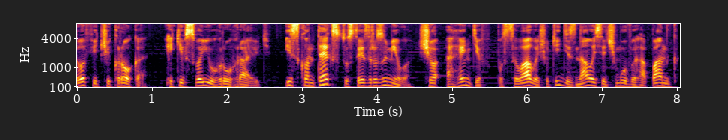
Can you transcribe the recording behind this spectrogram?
Дофі чи Крока, які в свою гру грають. Із контексту стає зрозуміло, що агентів посилали, щоб ті дізналися, чому Вегапанк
